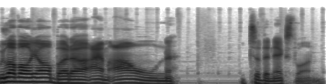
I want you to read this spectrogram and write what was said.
We love all y'all, but uh, I'm on to the next one.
